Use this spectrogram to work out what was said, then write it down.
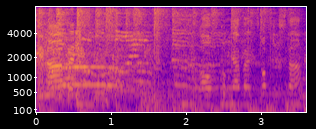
Hierna ben ik... Ralf, kom jij bij het trapje staan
